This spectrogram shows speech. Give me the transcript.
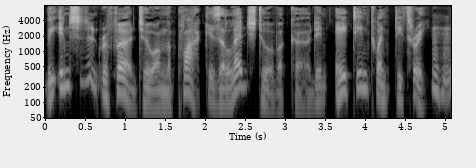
The incident referred to on the plaque is alleged to have occurred in 1823. Mm-hmm.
